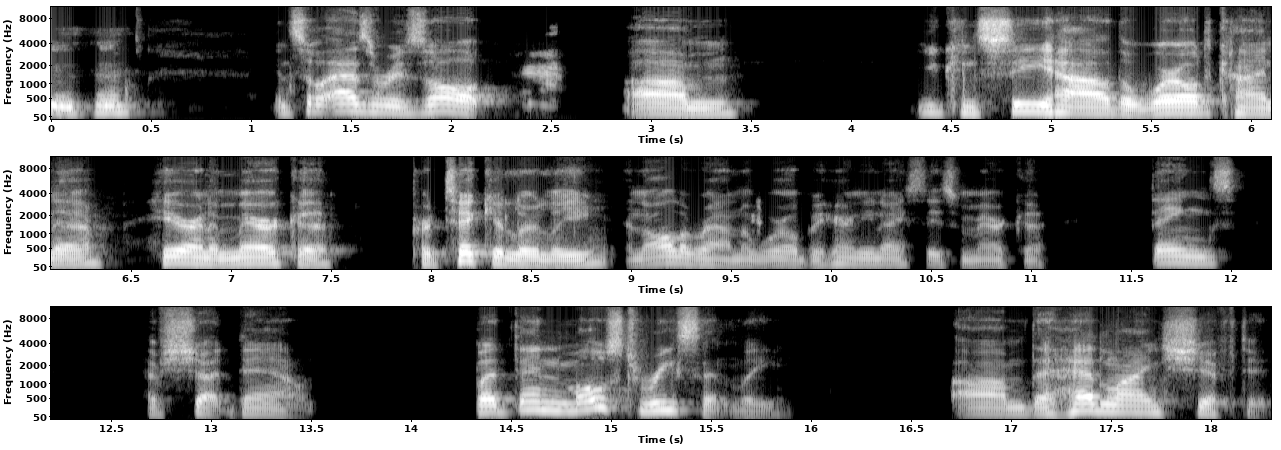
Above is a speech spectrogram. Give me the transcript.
Mm-hmm. And so as a result, um, you can see how the world kind of here in America, particularly, and all around the world, but here in the United States of America, things have shut down. But then most recently, um, the headline shifted.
